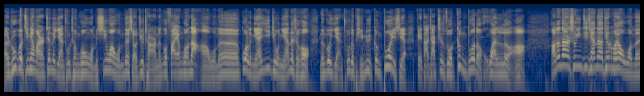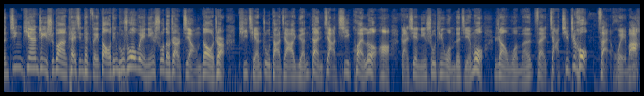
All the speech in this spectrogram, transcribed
呃，如果今天晚上真的演出成功，我们希望我们的小剧场能够发扬光大啊，我们过了年一九年的时候，能够演出的频率更多一些，给大家制作更多的欢乐啊。好的那，收音机前的听众朋友，我们今天这一时段开心 taxi 道听途说为您说到这儿，讲到这儿，提前祝大家元旦假期快乐啊！感谢您收听我们的节目，让我们在假期之后再会吧。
